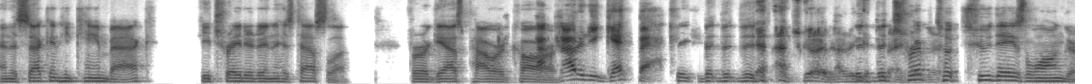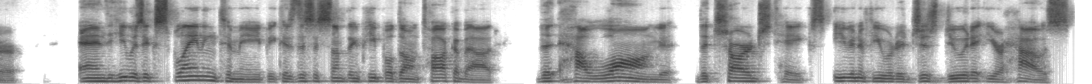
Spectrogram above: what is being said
And the second he came back, he traded in his Tesla for a gas powered car. how did he get back? The, the, the, the- Yeah, that's good. How did the, the trip there? took two days longer and he was explaining to me because this is something people don't talk about that how long the charge takes even if you were to just do it at your house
